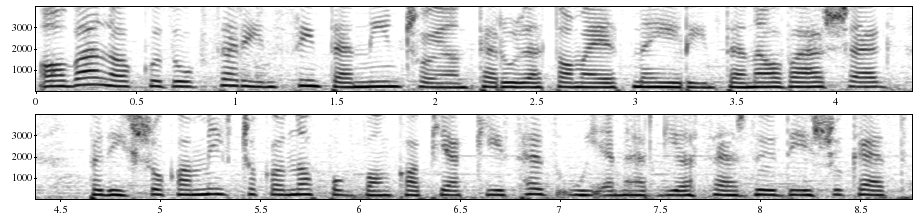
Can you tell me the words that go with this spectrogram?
A vállalkozók szerint szinte nincs olyan terület, amelyet ne érintene a válság, pedig sokan még csak a napokban kapják készhez új energiaszerződésüket.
